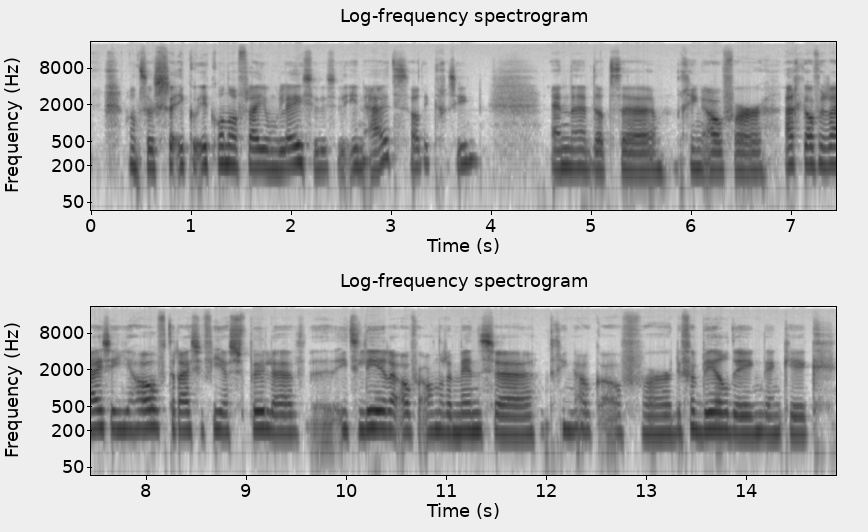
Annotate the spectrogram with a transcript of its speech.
Want zo, ik, ik kon al vrij jong lezen, dus de in-uit had ik gezien. En uh, dat uh, ging over, eigenlijk over reizen in je hoofd, reizen via spullen, uh, iets leren over andere mensen. Het ging ook over de verbeelding, denk ik.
